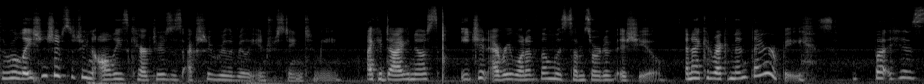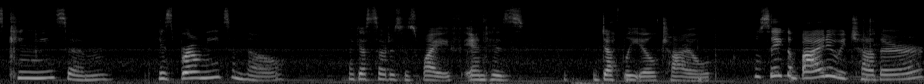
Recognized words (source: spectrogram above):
The relationships between all these characters is actually really, really interesting to me. I could diagnose each and every one of them with some sort of issue, and I could recommend therapy. But his king needs him. His bro needs him though. I guess so does his wife and his deathly ill child. Well, say goodbye to each other.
